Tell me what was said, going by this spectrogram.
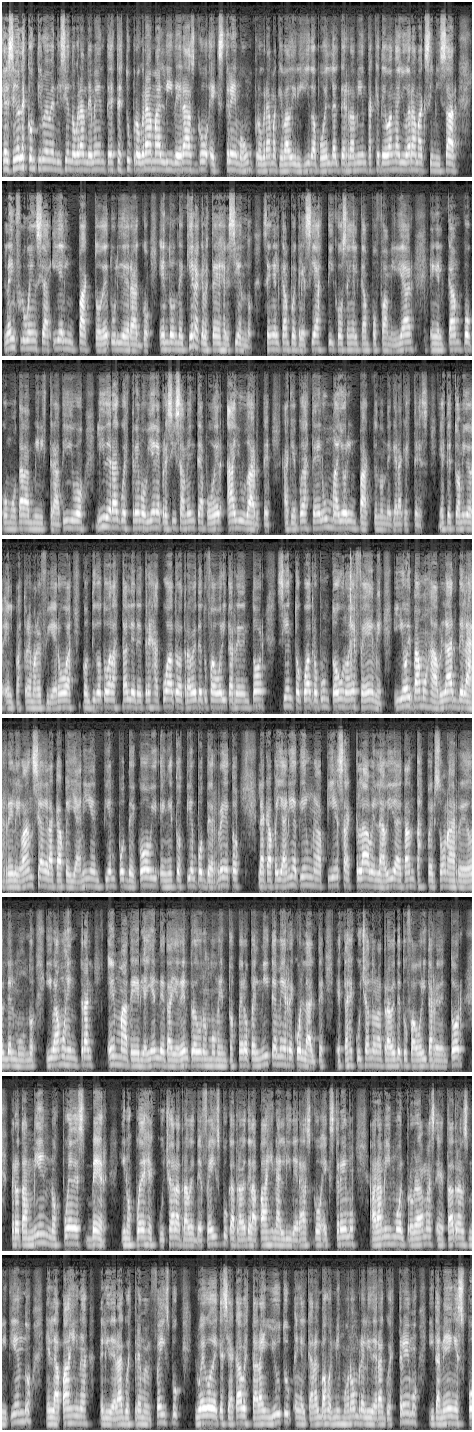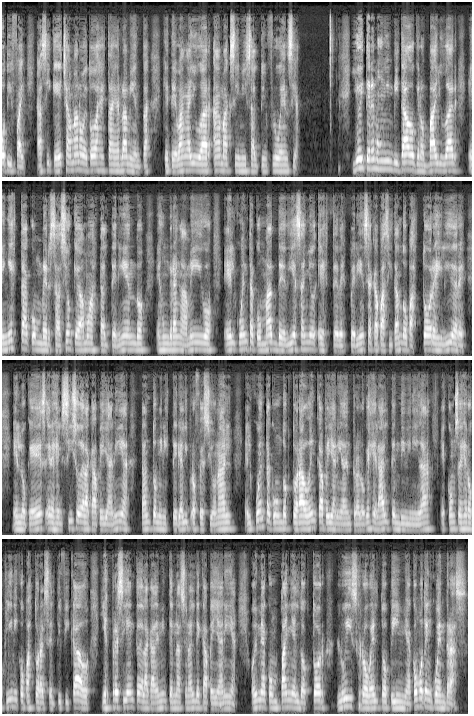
Que el Señor les continúe bendiciendo grandemente. Este es tu programa Liderazgo Extremo, un programa que va dirigido a poder darte herramientas que te van a ayudar a maximizar la influencia y el impacto de tu liderazgo en donde quiera que lo estés ejerciendo, sea en el campo eclesiástico, sea en el campo familiar, en el campo como tal administrativo. Liderazgo Extremo viene precisamente a poder ayudarte a que puedas tener un mayor impacto en donde quiera que estés. Este es tu amigo el pastor Emanuel Figueroa contigo todas las tardes de 3 a 4 a través de tu favorita Redentor 104.1 FM. Y hoy vamos a hablar de la relevancia de la capellanía en tiempos de COVID, en estos tiempos de reto. La capellanía tiene una pieza clave en la vida de tantas personas alrededor del mundo y vamos a entrar en materia y en detalle dentro de unos momentos, pero permíteme recordarte, estás escuchándonos a través de tu favorita Redentor, pero también nos puedes ver y nos puedes escuchar a través de Facebook, a través de la página Liderazgo Extremo. Ahora mismo el programa se está transmitiendo en la página de Liderazgo Extremo en Facebook. Luego de que se acabe estará en YouTube, en el canal bajo el mismo nombre Liderazgo Extremo y también en Spotify. Así que echa mano de todas estas herramientas que te van a ayudar a maximizar tu influencia. Y hoy tenemos un invitado que nos va a ayudar en esta conversación que vamos a estar teniendo. Es un gran amigo. Él cuenta con más de 10 años este, de experiencia capacitando pastores y líderes en lo que es el ejercicio de la capellanía, tanto ministerial y profesional. Él cuenta con un doctorado en capellanía dentro de lo que es el arte en divinidad. Es consejero clínico pastoral certificado y es presidente de la Academia Internacional de Capellanía. Hoy me acompaña el doctor Luis Roberto Piña. ¿Cómo te encuentras?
